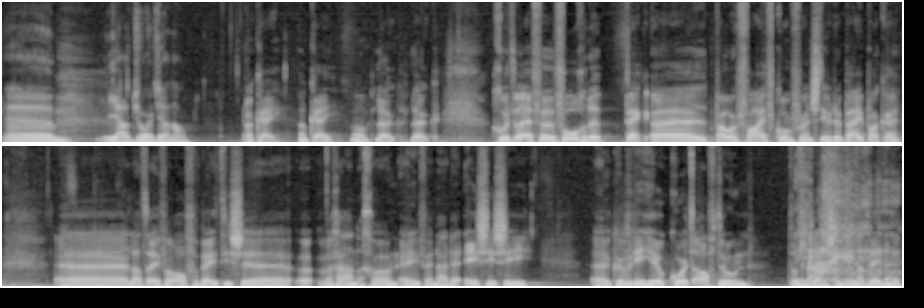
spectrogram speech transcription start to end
Um, ja, Georgia dan. Oké, oké. Oh, leuk, leuk. Goed, even volgende pack, uh, Power 5 conference die we erbij pakken. Uh, laten we even alfabetisch. Uh, we gaan gewoon even naar de ACC. kunnen we die heel kort afdoen? Dat ja. Clemson die gaat winnen?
